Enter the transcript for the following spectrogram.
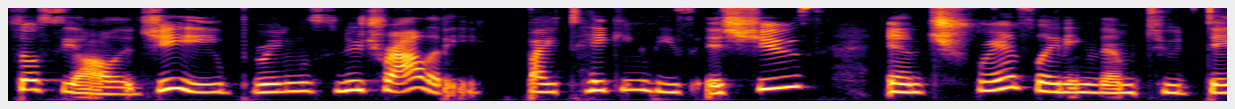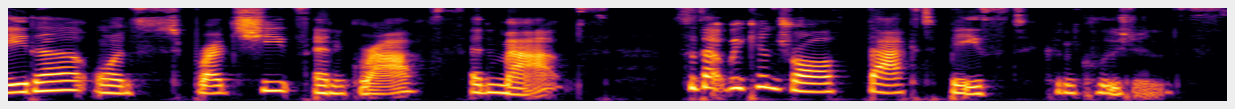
Sociology brings neutrality by taking these issues and translating them to data on spreadsheets and graphs and maps so that we can draw fact based conclusions.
